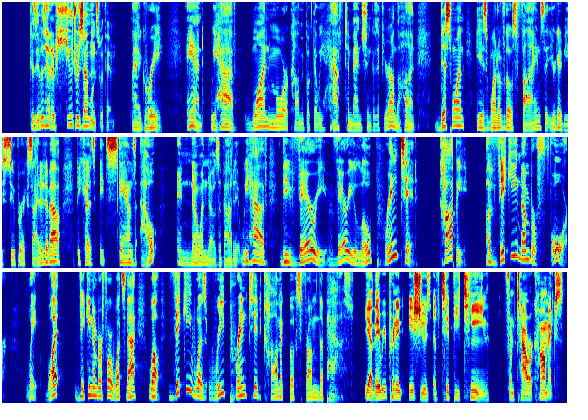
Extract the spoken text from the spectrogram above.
because it was had a huge resemblance with him. I agree. And we have one more comic book that we have to mention because if you're on the hunt, this one is one of those finds that you're going to be super excited about because it stands out and no one knows about it. We have the very, very low printed copy of Vicki number four. Wait, what? Vicki number four, what's that? Well, Vicki was reprinted comic books from the past. Yeah, they reprinted issues of Tippy Teen from Tower Comics.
